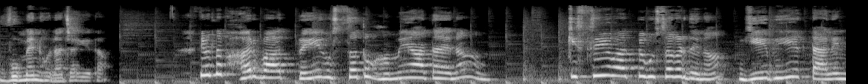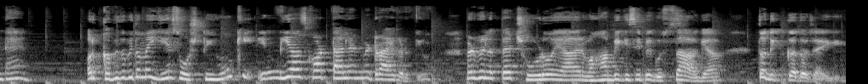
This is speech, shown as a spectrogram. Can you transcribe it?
वुमेन होना चाहिए था। ये मतलब हर बात पे गुस्सा तो हमें आता है ना। किसी भी बात पे गुस्सा कर देना, ये भी एक टैलेंट है। और कभी कभी तो मैं ये सोचती हूँ कि इंडिया गॉट टैलेंट में ट्राई करती हूँ। बट मुझे लगता है, छोड़ो यार, वहाँ भी किसी पे गुस्सा आ गया तो दिक्कत हो जाएगी।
